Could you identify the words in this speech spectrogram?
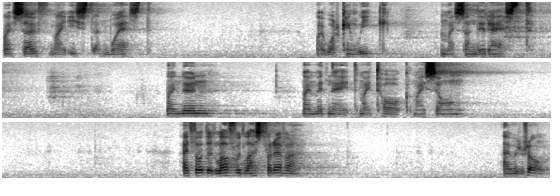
my south, my east and west, my working week and my Sunday rest my noon, my midnight, my talk, my song. I thought that love would last forever. I was wrong.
